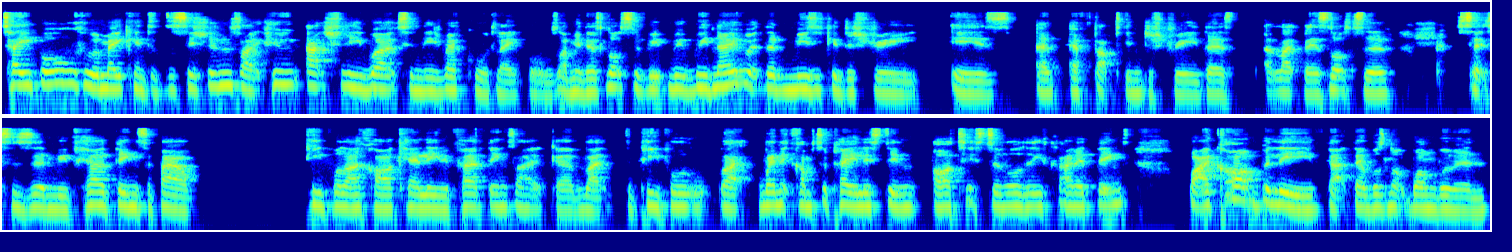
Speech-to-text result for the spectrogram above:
table who are making the decisions? Like who actually works in these record labels? I mean, there's lots of we we know that the music industry is an effed up industry. There's like there's lots of sexism. We've heard things about people like R. Kelly. We've heard things like um, like the people like when it comes to playlisting artists and all these kind of things. But I can't believe that there was not one woman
